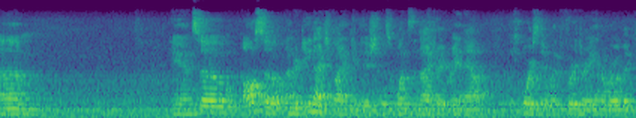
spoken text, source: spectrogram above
Um, and so also under denitrifying conditions, once the nitrate ran out, of course it went further anaerobic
